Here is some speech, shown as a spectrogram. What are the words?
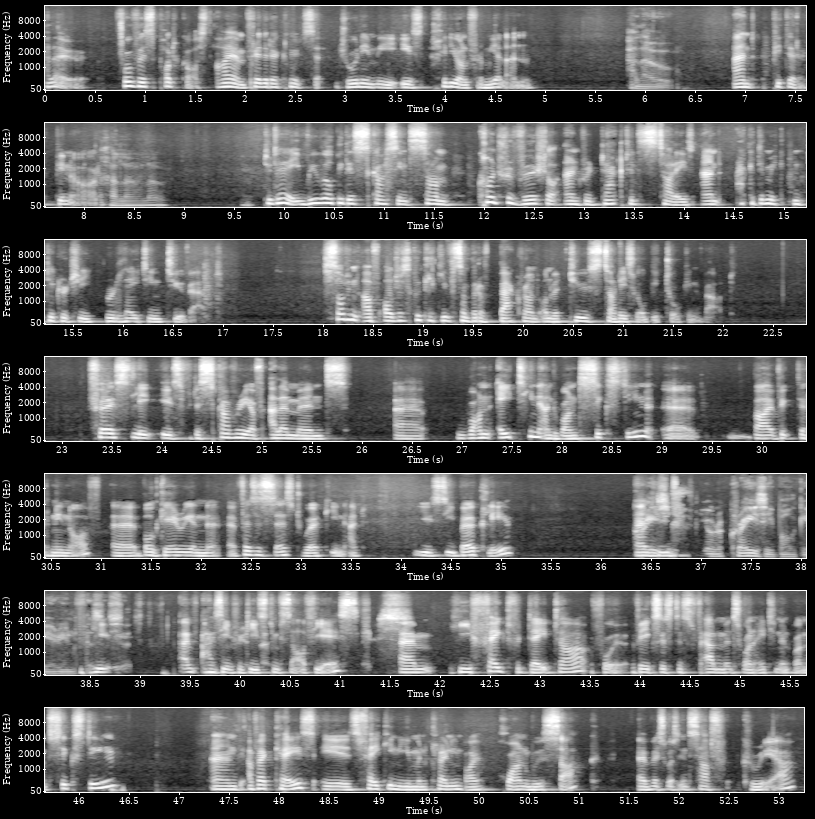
Hello. For this podcast, I am Frederik Knudsen. Joining me is Gideon Vermeulen Hello. and Peter Pinar. Hello, hello. Today, we will be discussing some controversial and redacted studies and academic integrity relating to that. Starting off, I'll just quickly give some bit of background on the two studies we'll be talking about. Firstly, is the discovery of elements uh, 118 and 116 uh, by Viktor Ninov, a Bulgarian uh, physicist working at UC Berkeley. And Crazy. You're a crazy Bulgarian physicist. he, has he introduced himself, yes. Um, he faked the data for the existence of elements 118 and 116. And the other case is faking human cloning by Hwang Woo Suk. Uh, this was in South Korea.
